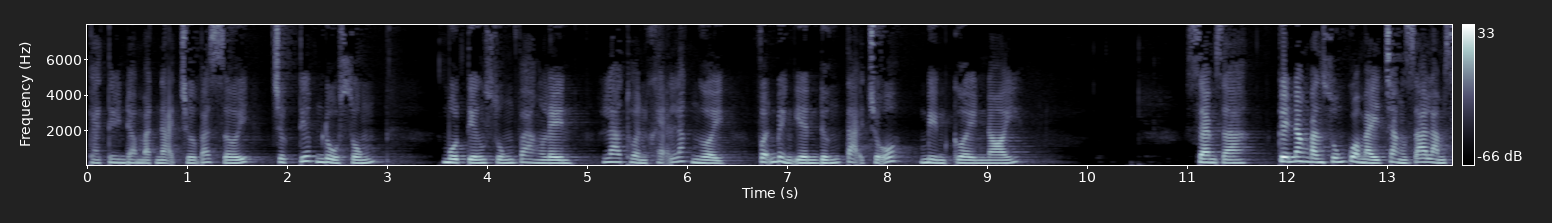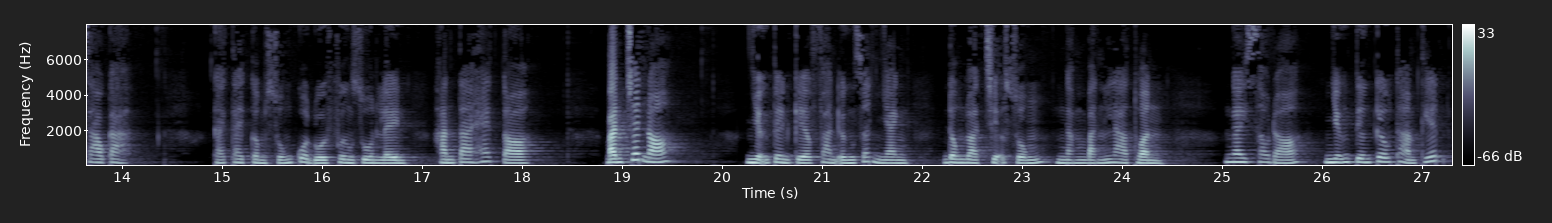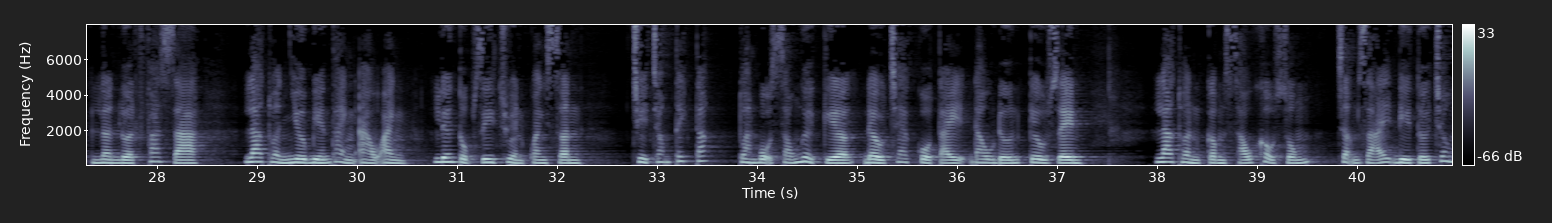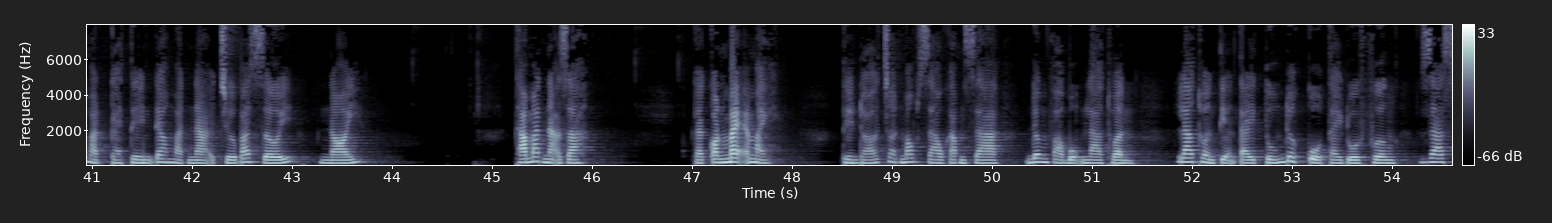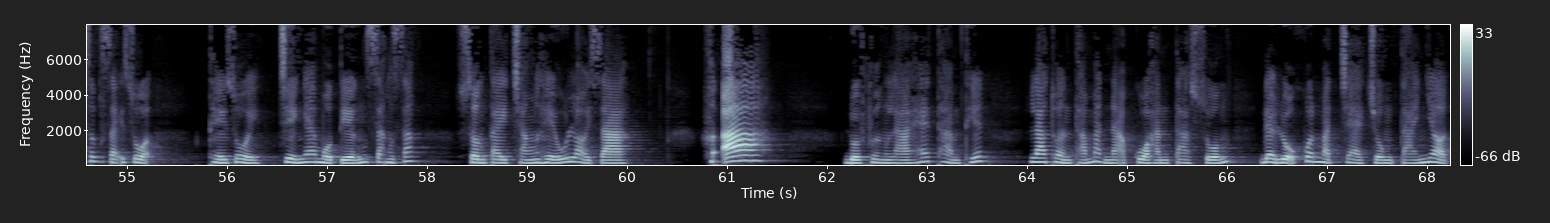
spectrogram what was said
Cái tên đeo mặt nạ chứa bát giới trực tiếp nổ súng. Một tiếng súng vang lên, La Thuần khẽ lắc người, vẫn bình yên đứng tại chỗ, mỉm cười nói. Xem ra, kỹ năng bắn súng của mày chẳng ra làm sao cả. Cái tay cầm súng của đối phương run lên, hắn ta hét to. Bắn chết nó! Những tên kia phản ứng rất nhanh, đồng loạt triệu súng ngắm bắn La Thuần. Ngay sau đó, những tiếng kêu thảm thiết lần lượt phát ra. La Thuần như biến thành ảo ảnh, liên tục di chuyển quanh sân. Chỉ trong tích tắc, toàn bộ sáu người kia đều che cổ tay đau đớn kêu rên. La Thuần cầm sáu khẩu súng, chậm rãi đi tới trước mặt cái tên đeo mặt nạ chứa bát giới, nói Tháo mặt nạ ra. Cái con mẹ mày! Tên đó chợt móc dao găm ra, đâm vào bụng La Thuần. La Thuần tiện tay túm được cổ tay đối phương, ra sức dãy ruộng. Thế rồi, chỉ nghe một tiếng răng rắc, xương tay trắng hếu lòi ra. a Đối phương la hét thảm thiết, La Thuần tháo mặt nạ của hắn ta xuống, để lộ khuôn mặt trẻ trông tái nhợt.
